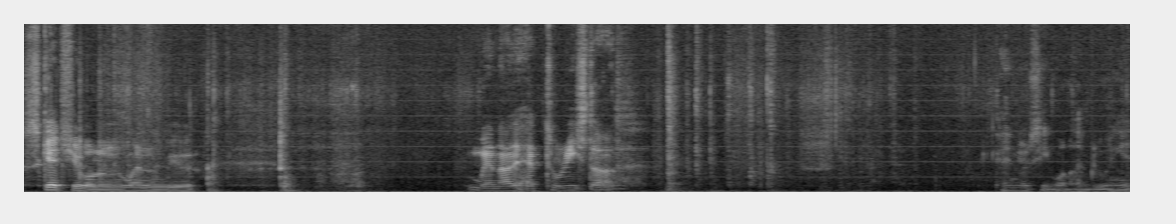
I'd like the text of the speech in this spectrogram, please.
schedule when you when I had to restart. Can you see what I'm doing here?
